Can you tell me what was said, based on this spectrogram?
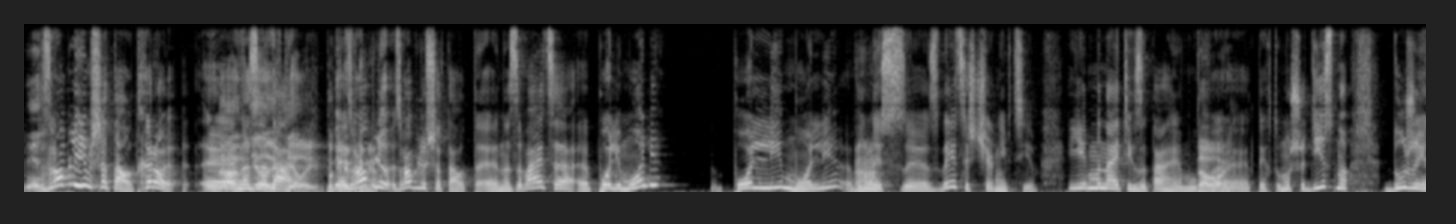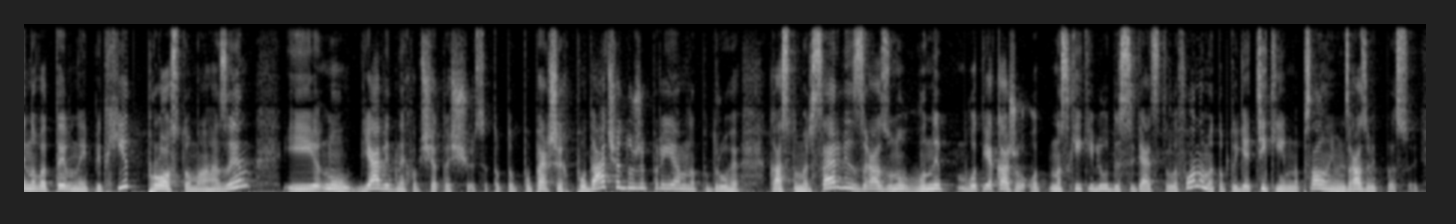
Ух. Зроблю їм шатаут. Хоро, е, Да, назв- сделай, да. сделай. Зроблю, зроблю шатаут. Е, Називається е, Полі-Молі. Полі-молі, вони Ага. з, здається, з Чернівців. І ми навіть їх затагаємо Давай. в е, тих, тому що дійсно дуже інновативний підхід, просто магазин. І ну, я від них взагалі тащуся. Тобто, по-перше, їх подача дуже приємна, по-друге, кастомер сервіс зразу. Ну, вони, от я кажу, от наскільки люди сидять з телефонами, тобто я тільки їм написала, вони мені зразу відписують.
